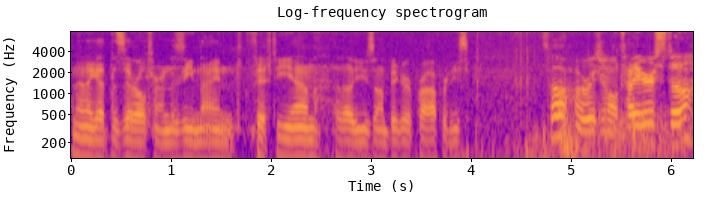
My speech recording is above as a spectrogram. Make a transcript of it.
And then I got the zero-turn, the Z950M that I'll use on bigger properties. So, original tires still.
